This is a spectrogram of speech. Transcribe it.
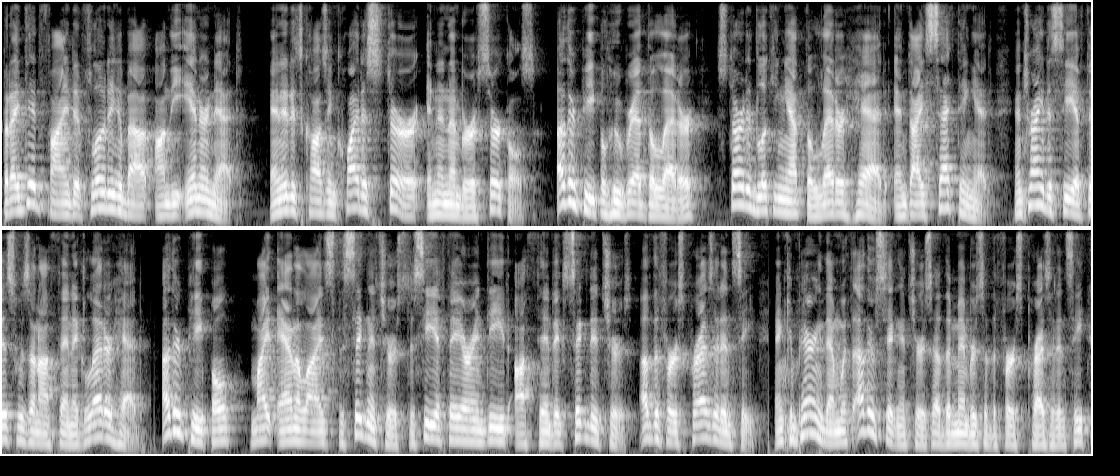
but I did find it floating about on the internet, and it is causing quite a stir in a number of circles. Other people who read the letter started looking at the letterhead and dissecting it and trying to see if this was an authentic letterhead. Other people might analyze the signatures to see if they are indeed authentic signatures of the first presidency and comparing them with other signatures of the members of the first presidency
